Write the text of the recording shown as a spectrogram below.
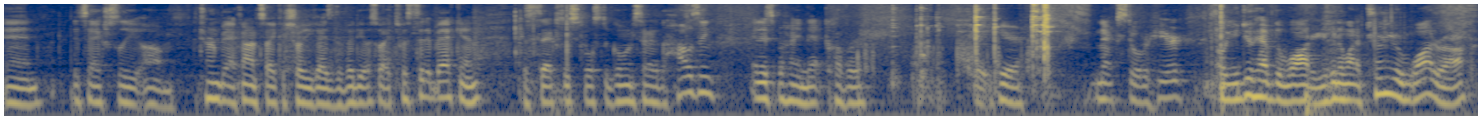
and it's actually um, turned back on so I could show you guys the video. So I twisted it back in. This is actually supposed to go inside of the housing and it's behind that cover right here. Next over here. Oh, you do have the water. You're gonna wanna turn your water off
